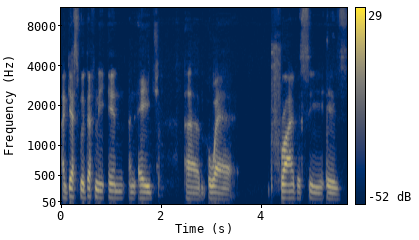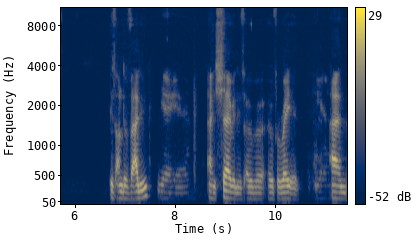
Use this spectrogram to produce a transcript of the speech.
I guess we're definitely in an age um, where privacy is is undervalued. Yeah, yeah. And sharing is over overrated. Yeah. And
